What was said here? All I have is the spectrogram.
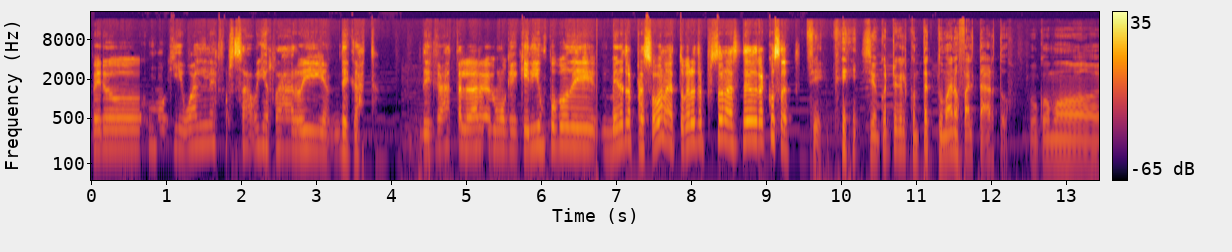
Pero como que igual es forzado y es raro y desgasta. Desgasta a la larga, como que quería un poco de ver a otras personas, tocar a otras personas, hacer otras cosas. Sí. Sí, encuentro que el contacto humano falta harto. O como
